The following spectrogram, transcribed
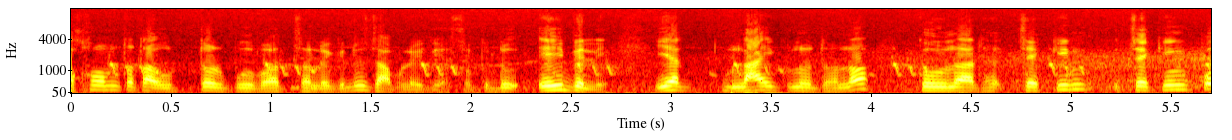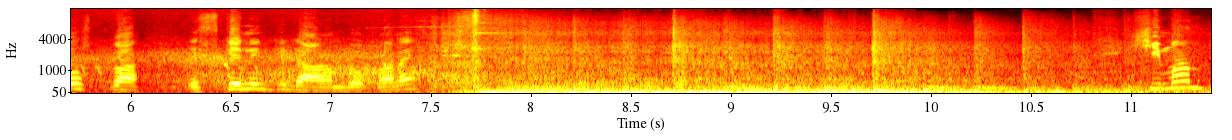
অসম তথা উত্তৰ পূৰ্বাঞ্চললৈ কিন্তু যাবলৈ দি আছে। কিন্তু এইবেলি ইয়াত নাই কোনো ধৰণৰ কৰোণাৰ চেকিং চেকিং পোষ্ট বা স্কেনিং কিন্তু আৰম্ভ কৰা নাই। সীমান্ত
